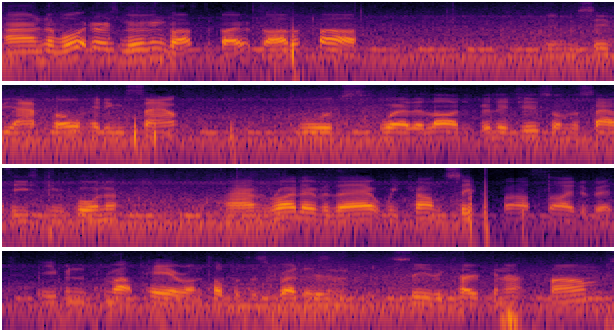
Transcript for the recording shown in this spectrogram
and the water is moving past the boat rather fast. You can see the atoll heading south towards where the large village is on the southeastern corner and right over there we can't see the far side of it even from up here on top of the spreaders. You can see the coconut palms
